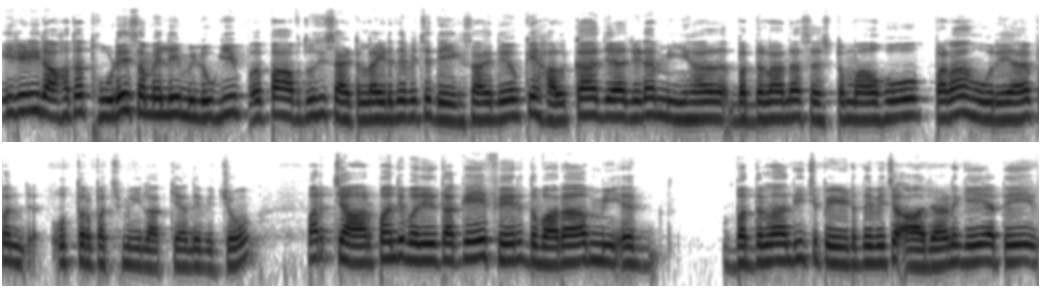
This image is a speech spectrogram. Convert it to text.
ਇਹ ਜਿਹੜੀ ਰਾਹਤ ਆ ਥੋੜੇ ਸਮੇਂ ਲਈ ਮਿਲੂਗੀ, ਭਾਵ ਤੁਸੀਂ ਸੈਟੇਲਾਈਟ ਦੇ ਵਿੱਚ ਦੇਖ ਸਕਦੇ ਹੋ ਕਿ ਹਲਕਾ ਜਿਹਾ ਜਿਹੜਾ ਮੀਂਹਾਂ ਬੱਦਲਾਂ ਦਾ ਸਿਸਟਮ ਆ, ਉਹ ਪਰਾਂ ਹੋ ਰਿਹਾ ਹੈ ਪੰਜ- ਉੱਤਰ ਪੱਛਮੀ ਇਲਾਕਿਆਂ ਦੇ ਵਿੱਚੋਂ। ਪਰ 4-5 ਵਜੇ ਤੱਕ ਇਹ ਫਿਰ ਦੁਬਾਰਾ ਮੀ- ਬੱਦਲਾਂ ਦੀ ਚਪੇਟ ਦੇ ਵਿੱਚ ਆ ਜਾਣਗੇ ਅਤੇ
